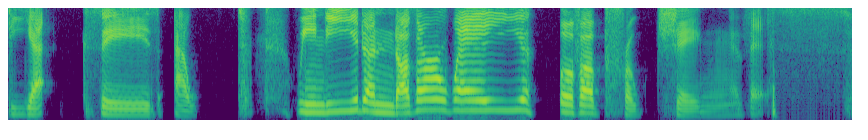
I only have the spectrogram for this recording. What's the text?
dx's out. We need another way of approaching this.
